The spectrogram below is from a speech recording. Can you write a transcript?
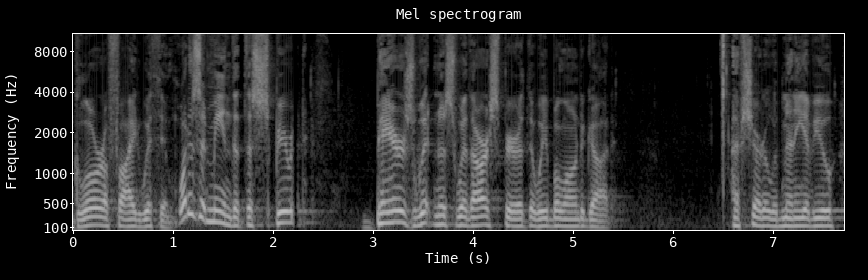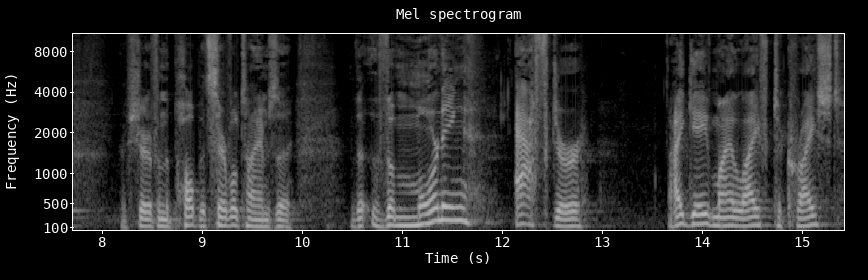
glorified with Him. What does it mean that the Spirit bears witness with our spirit that we belong to God? I've shared it with many of you I've shared it from the pulpit several times. The, the, the morning after I gave my life to Christ,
